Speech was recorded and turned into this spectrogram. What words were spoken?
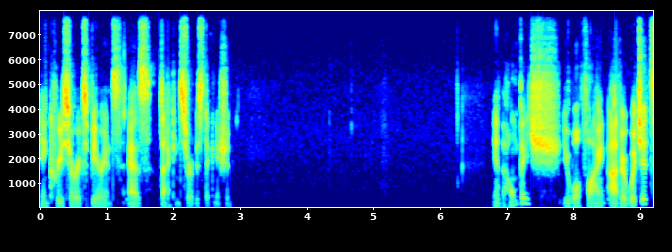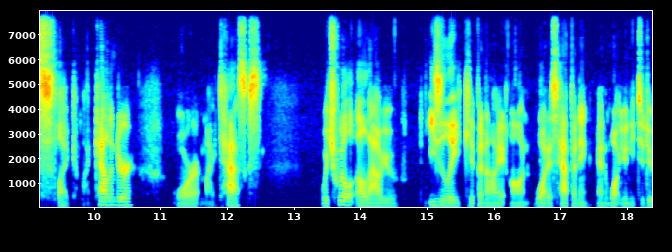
increase your experience as Daikin service technician. In the homepage, you will find other widgets like my calendar or my tasks, which will allow you easily keep an eye on what is happening and what you need to do.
